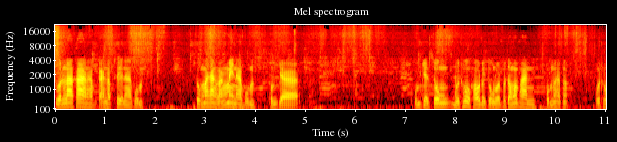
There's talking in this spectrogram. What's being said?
ส่วนราคานะครับ การรับซื้อนะครับ ผมส่งมาทางหลังไม่นะครับ ผม ผมจะ ผมจะส่งเบอร์โทรเขาโดยตรงรถประต้องมาพันผมนะครับเนาะเบอร์โทร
